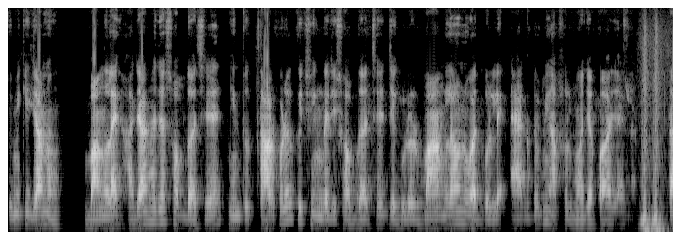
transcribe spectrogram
তুমি কি জানো? বাংলায় হাজার হাজার শব্দ আছে, কিন্তু তারপরেও কিছু ইংরেজি শব্দ আছে যেগুলোর বাংলা অনুবাদ করলে একদমই আসল মজা পাওয়া যায় না। তা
